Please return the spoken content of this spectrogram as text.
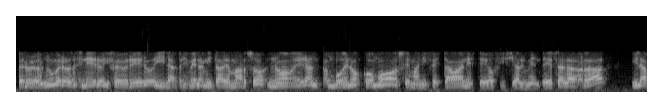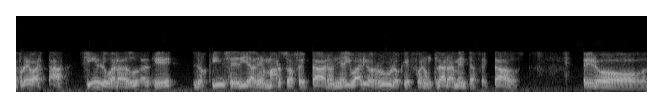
pero los números de enero y febrero y la primera mitad de marzo no eran tan buenos como se manifestaban este oficialmente. Esa es la verdad y la prueba está, sin lugar a duda que los 15 días de marzo afectaron y hay varios rubros que fueron claramente afectados. Pero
